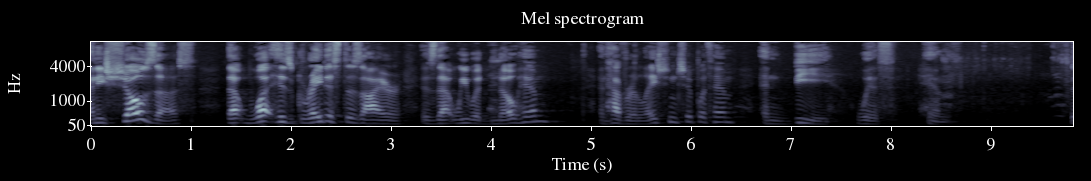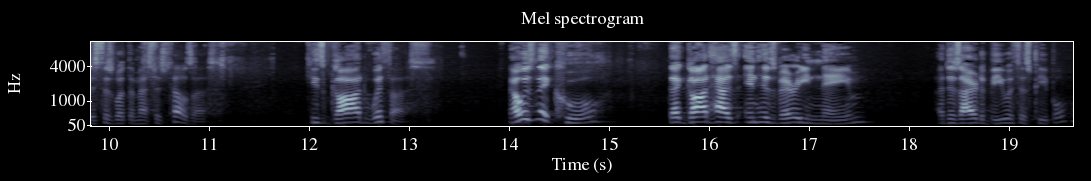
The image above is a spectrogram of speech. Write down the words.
And he shows us that what his greatest desire is that we would know him and have relationship with him and be with him. This is what the message tells us. He's God with us. Now, isn't it cool that God has in his very name a desire to be with his people?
